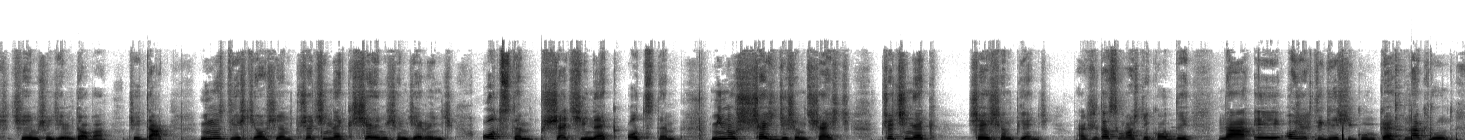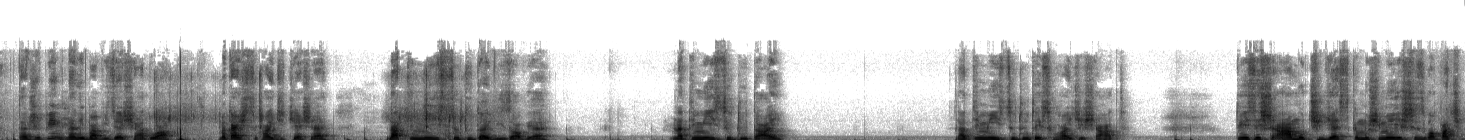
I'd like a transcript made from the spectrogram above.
79, dobra. Czyli tak, minus 208, przecinek 79, odstęp, przecinek, odstęp, minus 66, przecinek 65. Także to są właśnie kody na y, orzech tygrysi kulkę, na grunt. Także piękna ryba widzę siadła. Mega się słuchajcie cieszę. Na tym miejscu tutaj widzowie. Na tym miejscu tutaj. Na tym miejscu tutaj słuchajcie siadł. Tu jest jeszcze amur 30. Musimy jeszcze złapać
